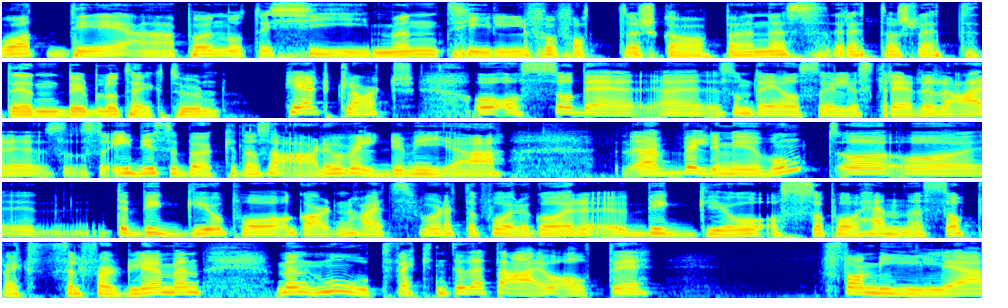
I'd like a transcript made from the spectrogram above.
Og at det er på en måte kimen til forfatterskapet hennes, rett og slett. Den bibliotekturen. Helt klart. Og også det eh, som det også illustrerer, er I disse bøkene så er det jo veldig mye det er veldig mye vondt, og, og det bygger jo på Garden Heights, hvor dette foregår, bygger jo også på hennes oppvekst, selvfølgelig. Men, men motvekten til dette er jo alltid familie,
